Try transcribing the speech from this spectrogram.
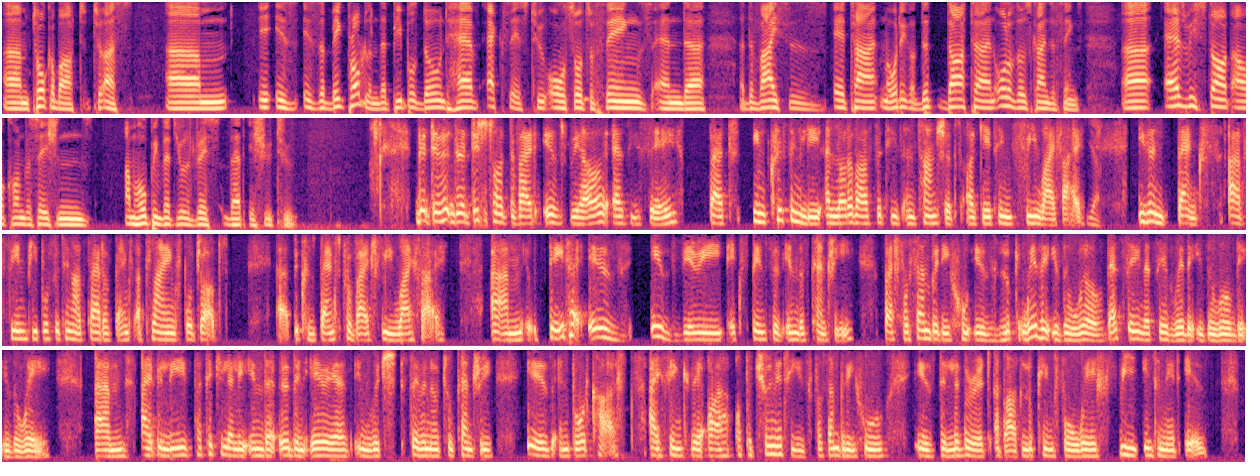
um, talk about to us, um, is is the big problem that people don't have access to all sorts of things and uh, uh, devices, airtime, what do you call it, d- data, and all of those kinds of things. Uh, as we start our conversations, I'm hoping that you'll address that issue too. The, div- the digital divide is real, as you say, but increasingly, a lot of our cities and townships are getting free Wi Fi. Yeah. Even banks, I've seen people sitting outside of banks applying for jobs uh, because banks provide free Wi Fi. Um, data is is very expensive in this country, but for somebody who is looking, where there is a will, that saying that says where there is a will, there is a way. Um, I believe, particularly in the urban areas in which 702 country is and broadcasts, I think there are opportunities for somebody who is deliberate about looking for where free internet is.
